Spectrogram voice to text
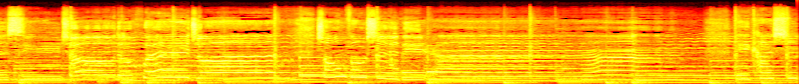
是星球的回转，重逢是必然。是偶然。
